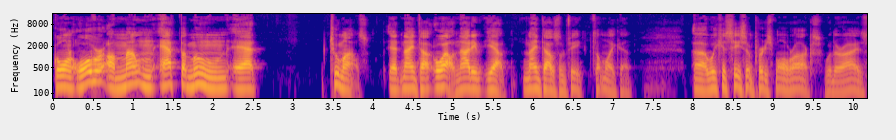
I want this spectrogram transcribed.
Going over a mountain at the moon at two miles, at 9,000, well, not even, yeah, 9,000 feet, something like that uh, we could see some pretty small rocks with our eyes.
